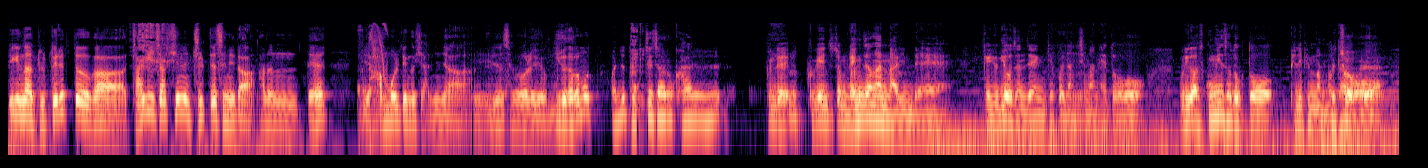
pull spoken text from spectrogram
이게 난 두테르테가 자기 자신은 질대선이다 하는데 이 함몰된 것이 아니냐 이런 생각을 해요. 이러다가 뭐 완전 독재자로 갈 근데 그게 이제 좀 냉정한 말인데 6.25 전쟁 겪을 당시만 해도 우리가 국민소득도 필리핀만 못하고 그쵸, 예.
